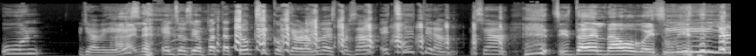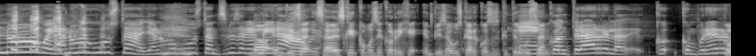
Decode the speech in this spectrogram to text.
Un, ya ves, Ay, no. el sociópata tóxico que hablamos la vez pasada, etcétera. O sea, Sí está del nabo, güey. vida. sí, ya no, güey, ya no me gusta, ya no me gusta. Antes me salía, No, mira, empieza, ¿sabes qué? ¿Cómo se corrige? Empieza a buscar cosas que te gustan. encontrar, rela- co- componer ¿Cómo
